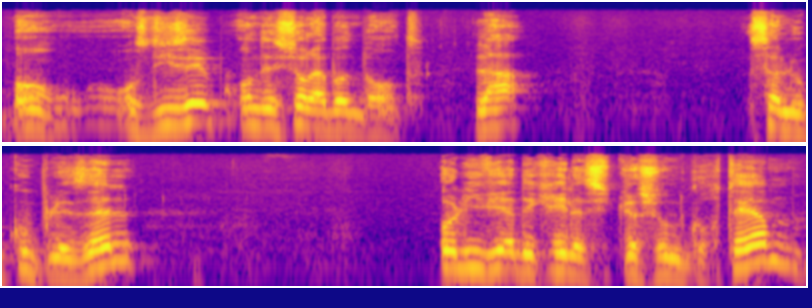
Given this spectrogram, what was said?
bon, on se disait, on est sur la bonne vente. Là, ça nous coupe les ailes. Olivier a décrit la situation de court terme.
